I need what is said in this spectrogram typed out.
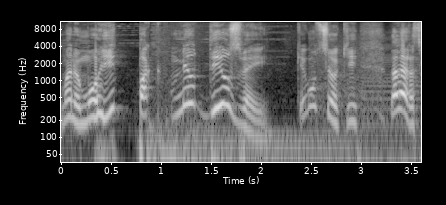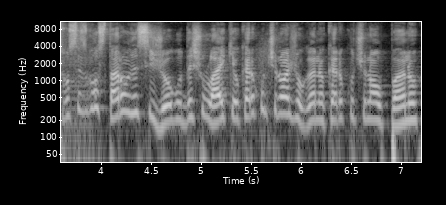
Mano, eu morri pra... Meu Deus, velho. Que que aconteceu aqui? Galera, se vocês gostaram desse jogo, deixa o like. Eu quero continuar jogando, eu quero continuar upando.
